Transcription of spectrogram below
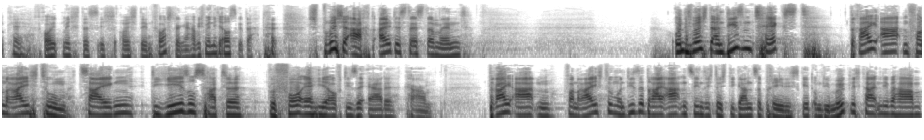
Okay, freut mich, dass ich euch den vorstelle. Habe ich mir nicht ausgedacht. Sprüche 8, Altes Testament. Und ich möchte an diesem Text drei Arten von Reichtum zeigen, die Jesus hatte, bevor er hier auf diese Erde kam drei Arten von Reichtum und diese drei Arten ziehen sich durch die ganze Predigt. Es geht um die Möglichkeiten, die wir haben,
